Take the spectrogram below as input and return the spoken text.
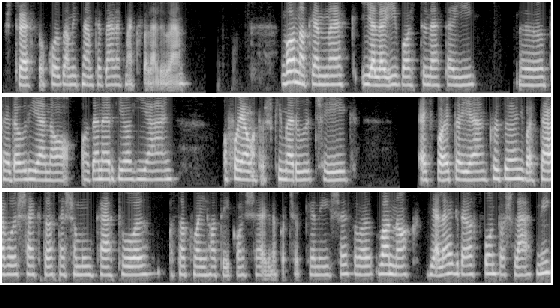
stressz okoz, amit nem kezelnek megfelelően. Vannak ennek jelei vagy tünetei, például ilyen az energiahiány, a folyamatos kimerültség, egyfajta ilyen közöny vagy távolságtartás a munkától, a szakmai hatékonyságnak a csökkenése. Szóval vannak jelek, de azt fontos látni,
